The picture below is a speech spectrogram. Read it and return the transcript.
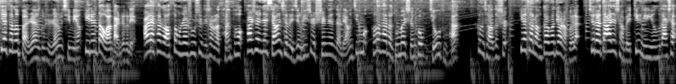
叶策冷本人更是人如其名，一天到晚板着个脸。而在看到宋神书尸体上的残次后，他瞬间想起了已经离世十年的梁金梦和他的独门神功九祖坛。更巧的是，叶策冷刚刚调转回来，就在大街上被丁宁迎头搭讪，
